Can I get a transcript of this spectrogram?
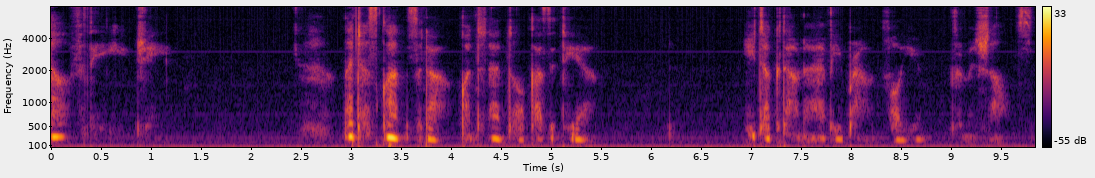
Now for the EG. Let us glance at our Continental Gazetteer. He took down a heavy brown volume from his shelves.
